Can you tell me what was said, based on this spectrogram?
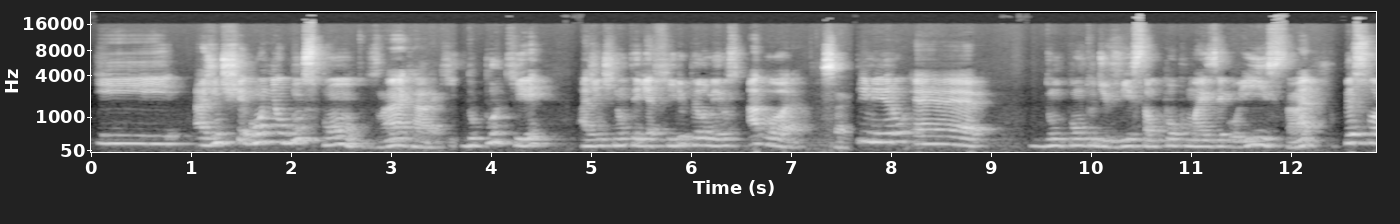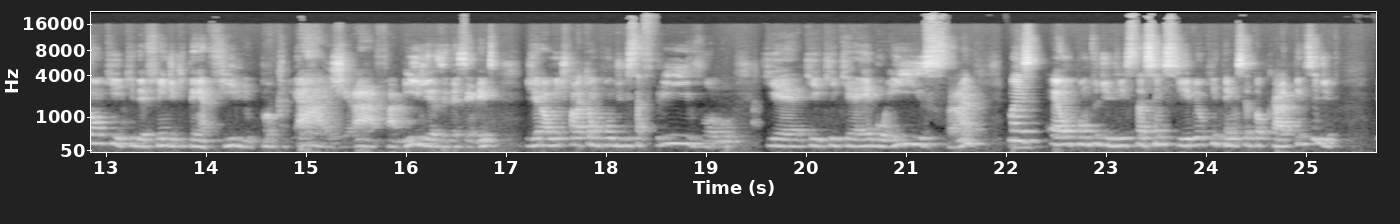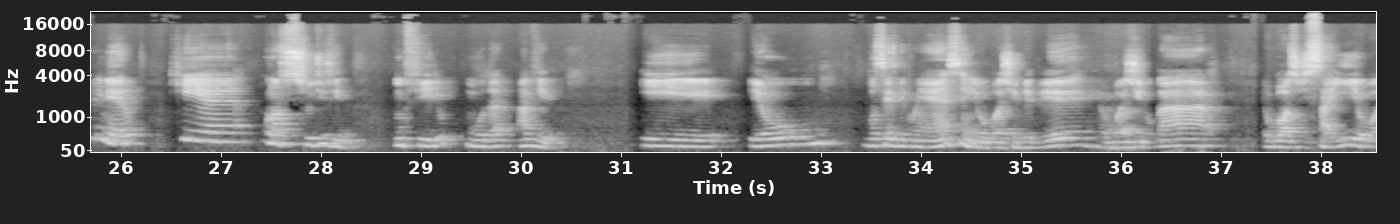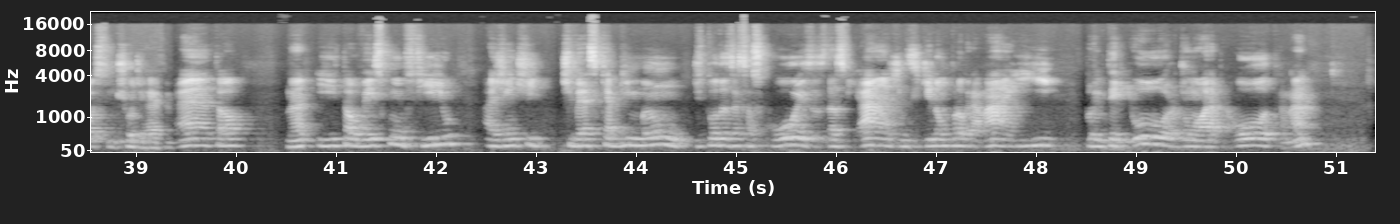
e a gente chegou em alguns pontos, né, cara, que- do porquê a gente não teria filho, pelo menos agora. certo. Primeiro, é de um ponto de vista um pouco mais egoísta, né? Pessoal que, que defende que tenha filho, procriar, gerar famílias e descendentes, geralmente fala que é um ponto de vista frívolo, que é, que, que, que é egoísta, né? Mas é um ponto de vista sensível que tem que ser tocado, tem que ser dito. Primeiro, que é o nosso estilo de vida. Um filho muda a vida. E eu, vocês me conhecem, eu gosto de beber, eu gosto de ir no bar, eu gosto de sair, eu gosto de um show de heavy metal, né? E talvez com um filho a gente tivesse que abrir mão de todas essas coisas, das viagens e de não programar ir para o interior de uma hora para outra, né?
